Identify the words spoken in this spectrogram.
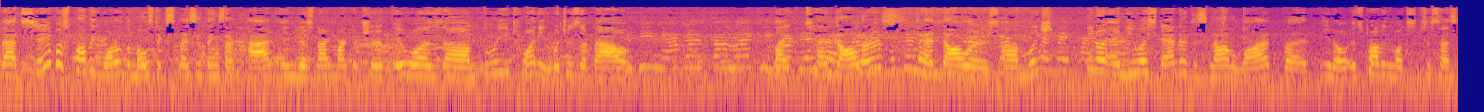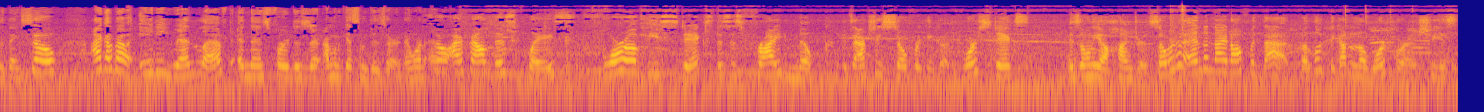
that steak was probably one of the most expensive things I've had in this night market trip. It was um, 320, which is about like ten dollars, ten dollars, um, which you know, in U.S. standards, it's not a lot, but you know, it's probably the most expensive thing. So I got about 80 yuan left, and then for dessert, I'm gonna get some dessert. I want. So I found this place. Four of these sticks. This is fried milk. It's actually so freaking good. Four sticks is only a hundred. So we're gonna end the night off with that. But look, they got an award for it. She's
